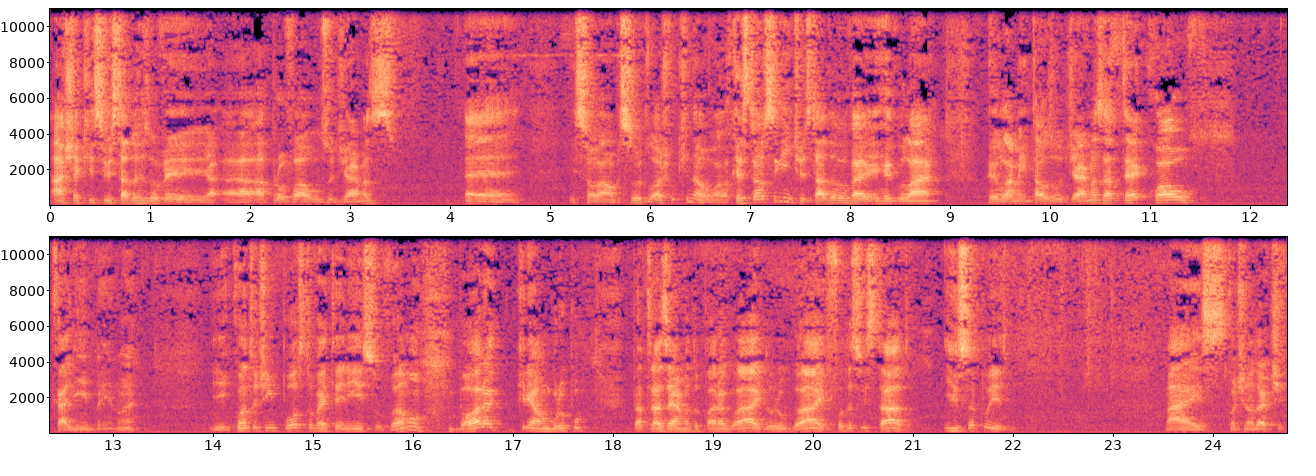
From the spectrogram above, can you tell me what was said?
acha que se o Estado resolver a, a, aprovar o uso de armas, é, isso é um absurdo? Lógico que não. A questão é o seguinte: o Estado vai regular regulamentar o uso de armas até qual calibre, não é? E quanto de imposto vai ter nisso? Vamos, bora criar um grupo para trazer arma do Paraguai, do Uruguai, foda-se o Estado. Isso é purismo. Mas, continuando o artigo.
